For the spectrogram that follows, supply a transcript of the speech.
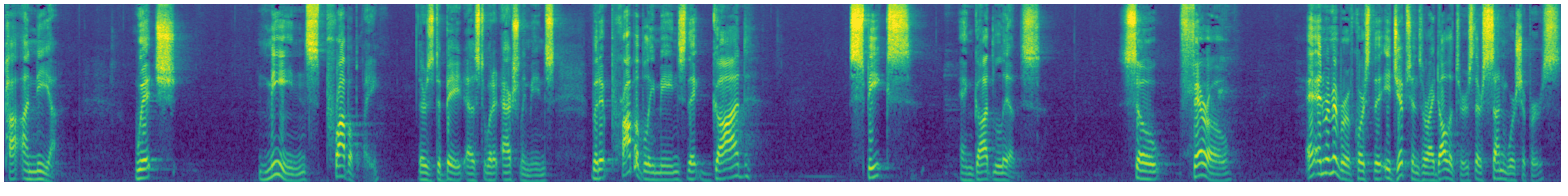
Paaneah, which means probably, there's debate as to what it actually means, but it probably means that God speaks and God lives. So Pharaoh, and remember, of course, the Egyptians are idolaters, they're sun worshippers.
